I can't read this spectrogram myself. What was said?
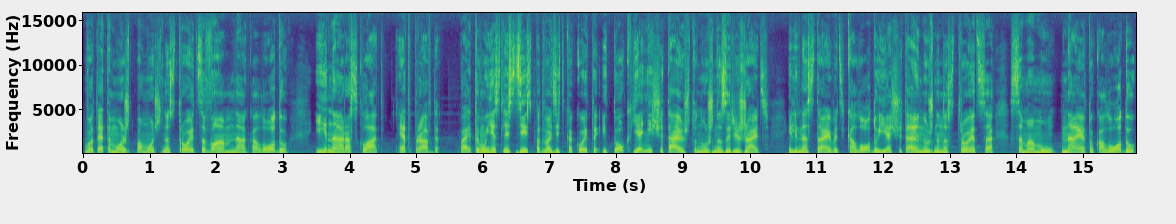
Вот это может помочь настроиться вам на колоду и на расклад. Это правда. Поэтому если здесь подводить какой-то итог, я не считаю, что нужно заряжать или настраивать колоду, я считаю, нужно настроиться самому на эту колоду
